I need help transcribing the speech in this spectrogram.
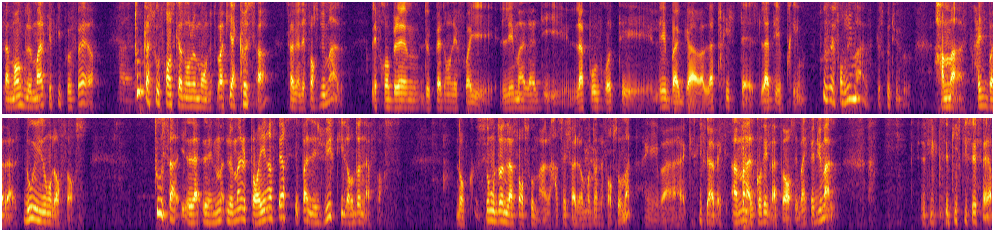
Ça manque le mal, qu'est-ce qu'il peut faire? Bah, Toute la souffrance qu'il y a dans le monde, tu vois qu'il n'y a que ça, ça vient des forces du mal. Les problèmes de paix dans les foyers, les maladies, la pauvreté, les bagarres, la tristesse, la déprime, tout c'est les forces du mal, qu'est-ce que tu veux? Hamas, Hezbollah, d'où ils ont leur force Tout ça, le mal ne peut rien faire si ce n'est pas les juifs qui leur donnent la force. Donc, si on donne la force au mal, on donne la force au mal, et ben, qu'est-ce qu'il fait avec Un mal, côté de la force, et ben, il fait du mal. C'est tout ce qu'il sait faire,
